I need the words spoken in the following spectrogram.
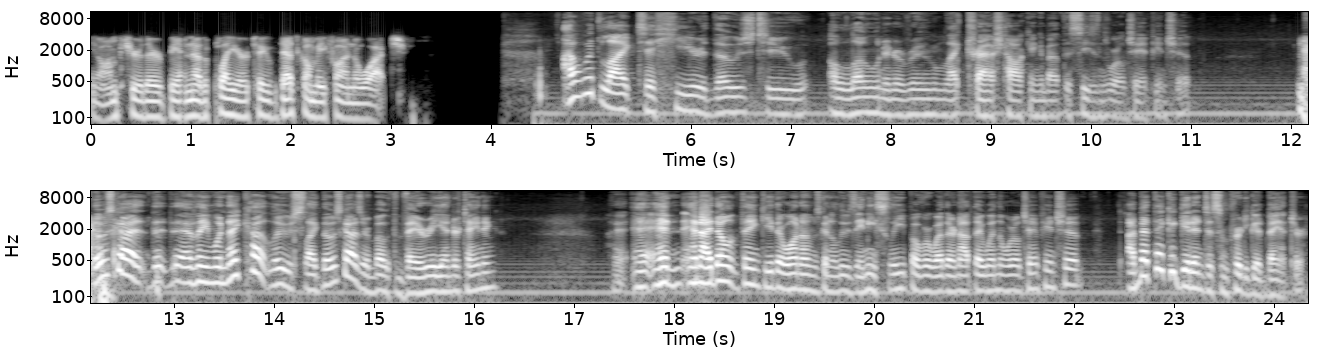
you know, I'm sure there'd be another player or two, but that's going to be fun to watch. I would like to hear those two alone in a room, like trash talking about this season's world championship. Those guys, I mean, when they cut loose, like those guys are both very entertaining. And and I don't think either one of them is going to lose any sleep over whether or not they win the world championship. I bet they could get into some pretty good banter.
